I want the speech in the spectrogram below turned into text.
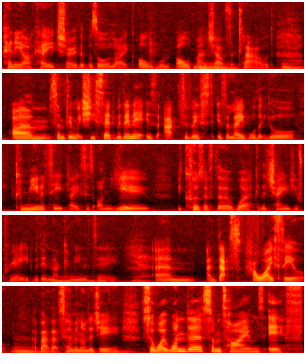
Penny Arcade show that was all like old old man mm. shouts at cloud. Mm. Um, something which she said within it is that activist is a label that your community places on you because of the work and the change you've created within that mm. community. Yeah. Um, and that's how I feel mm. about that terminology. Mm. So I wonder sometimes if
